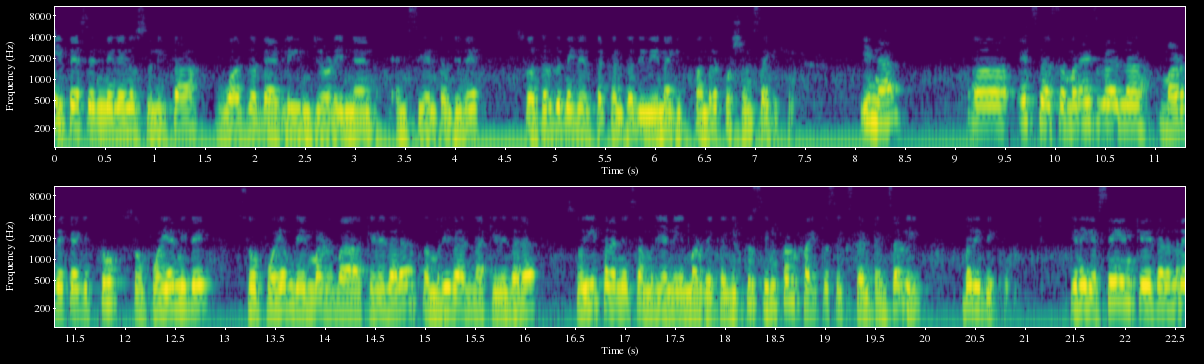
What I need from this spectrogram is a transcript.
ಈ ಪ್ಯಾಸೇಜ್ ಮೇಲೇನು Sunita was a badly injured in an incident ಅಂತಿದೆ. ಸೊ ಅದರದ್ದು ಮೇಲೆ ಇರ್ತಕ್ಕಂಥದ್ದು ಏನಾಗಿತ್ತು ಅಂದರೆ ಕ್ವಶನ್ಸ್ ಆಗಿತ್ತು. ಇನ್ನು ಎಸ್ ಸಮರೈಸ್ಗಳನ್ನು ಮಾಡಬೇಕಾಗಿತ್ತು. ಸೊ ಪೋಯಮ್ ಇದೆ. ಸೊ ಪೋಯಮ್ದು ಏನು ಮಾಡಿ ಕೇಳಿದ್ದಾರೆ ಸಮರಿಗಳನ್ನು ಕೇಳಿದ್ದಾರೆ ಸೊ ಈ ಥರ ನೀವು ಸಮರಿಯನ್ನು ಏನು ಮಾಡಬೇಕಾಗಿತ್ತು? ಸಿಂಪಲ್ ಫೈವ್ ಟು ಸಿಕ್ಸ್ ಸೆಂಟೆನ್ಸಲ್ಲಿ ಬರಿಬೇಕು. ಇನ್ನು ಎಸ್ ಎ ಏನು ಕೇಳಿದ್ದಾರೆ ಅಂದರೆ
